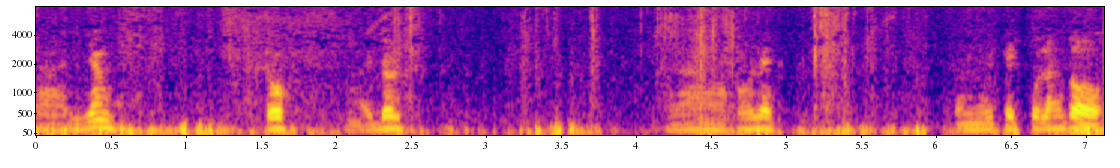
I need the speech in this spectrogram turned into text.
Sayang. Ito, mga idol. Wala nga ako ulit. Pangitik ko lang to.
